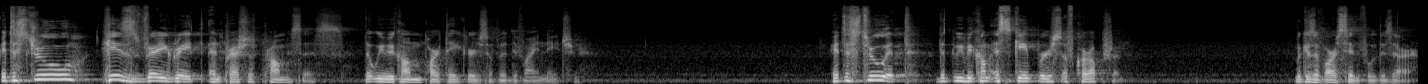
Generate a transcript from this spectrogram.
It is through His very great and precious promises that we become partakers of the divine nature. It is through it that we become escapers of corruption because of our sinful desire.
